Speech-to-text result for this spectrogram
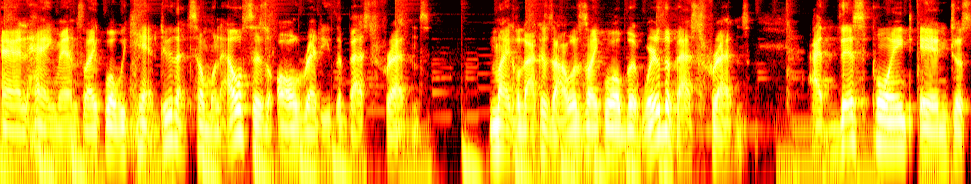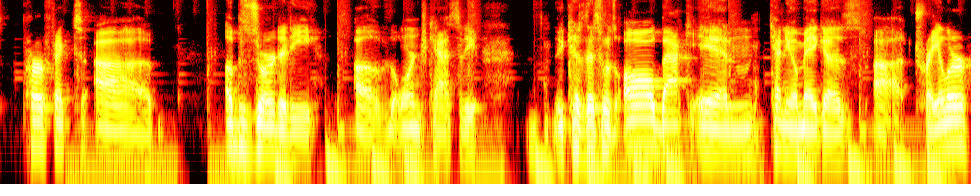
And Hangman's like, well, we can't do that. Someone else is already the best friends. Michael Nakazawa's like, well, but we're the best friends. At this point in just perfect uh, absurdity of the Orange Cassidy, because this was all back in Kenny Omega's uh, trailer,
